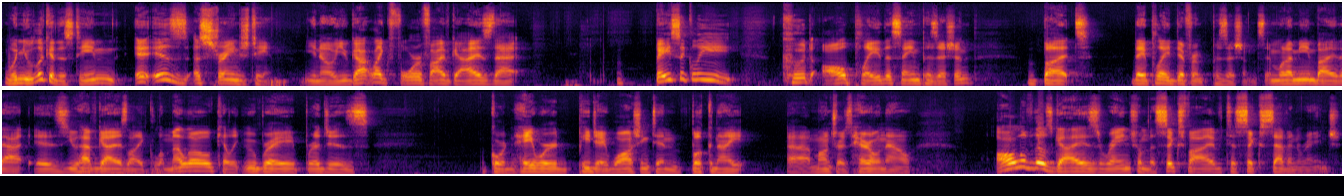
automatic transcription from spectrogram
when you look at this team, it is a strange team. You know, you got like four or five guys that basically could all play the same position, but they play different positions. And what I mean by that is you have guys like LaMelo, Kelly Oubre, Bridges, Gordon Hayward, PJ Washington, Bouknight, uh, Montrezl Harrell now. All of those guys range from the 6'5 to 6'7 range.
